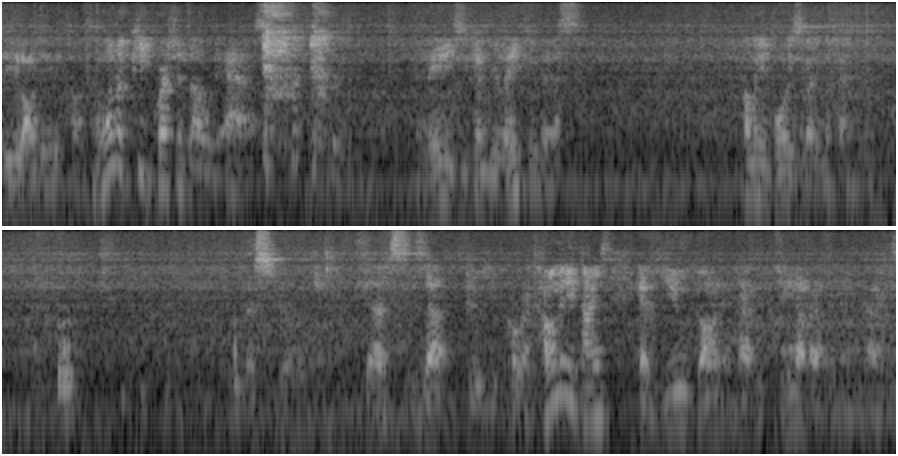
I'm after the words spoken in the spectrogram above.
the elongated toilets. And one of the key questions I would ask, and ladies, you can relate to this. How many boys you got in the family? This village. That's is that absolutely correct. How many times have you gone and have to clean up after them guys?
